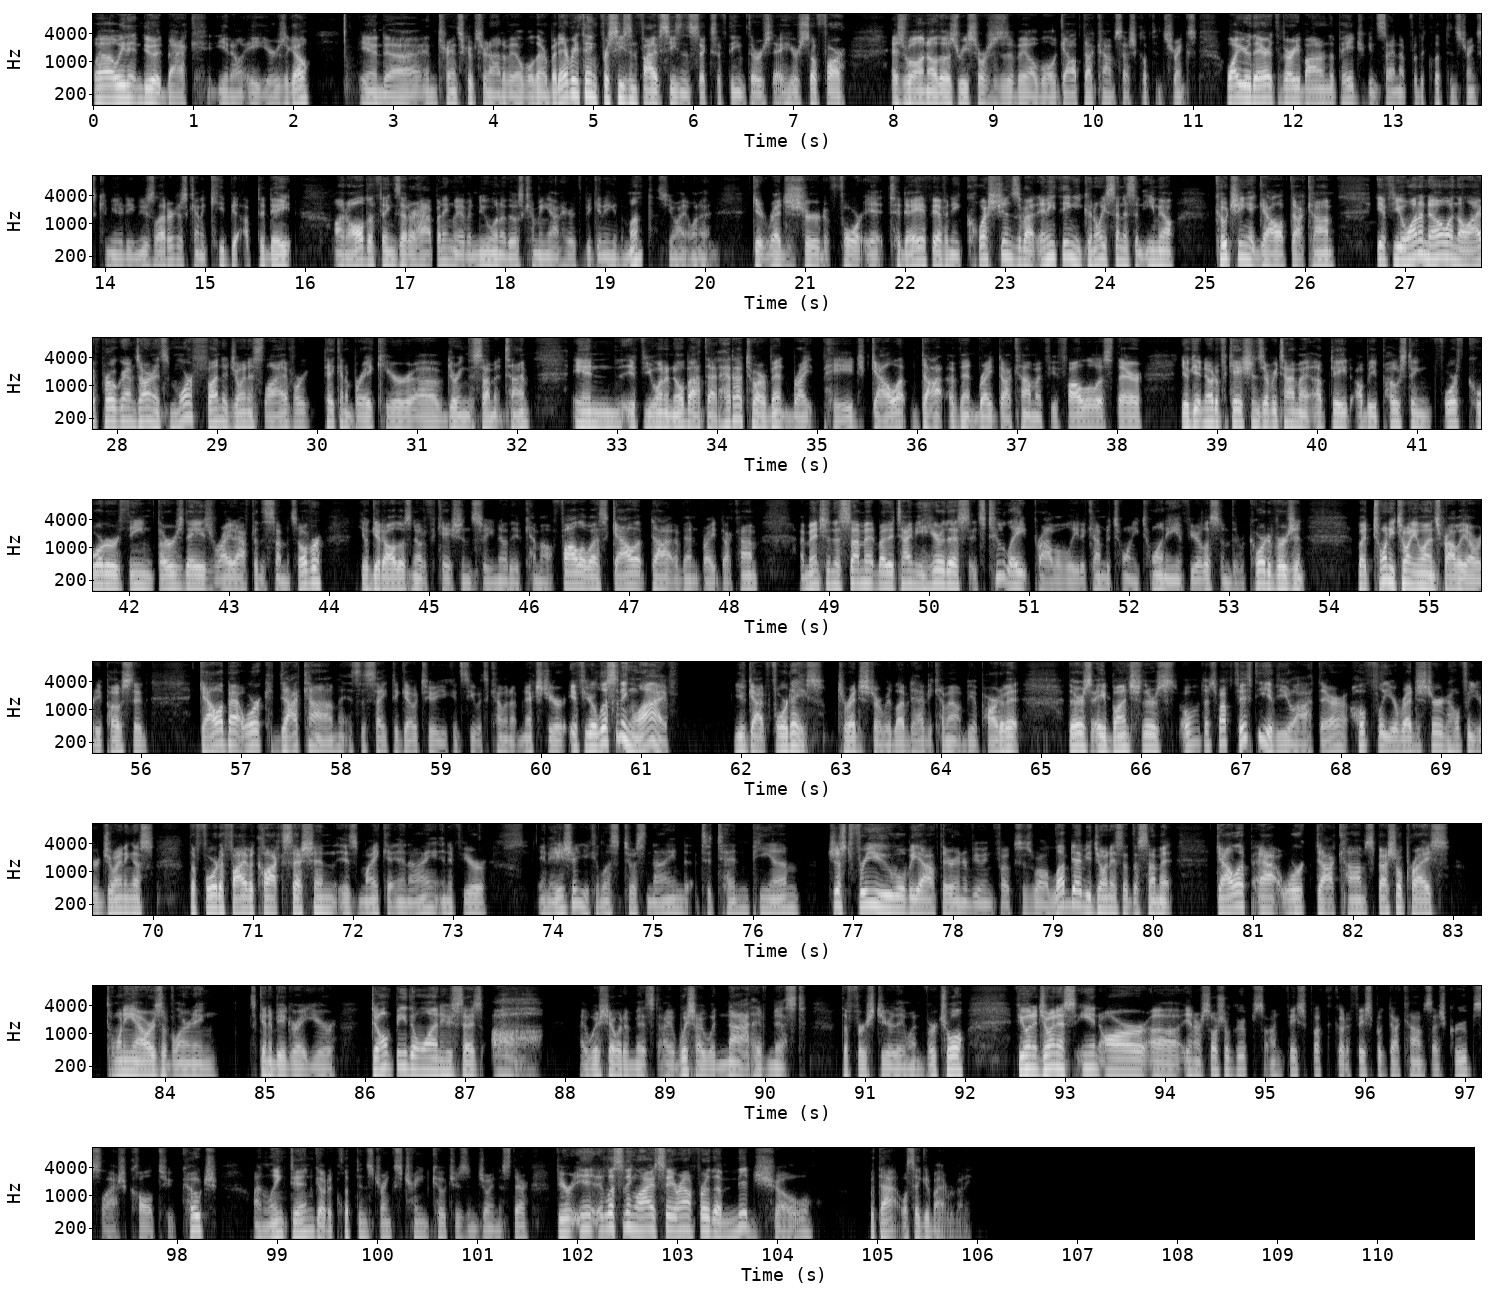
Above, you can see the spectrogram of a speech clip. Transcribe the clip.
Well, we didn't do it back, you know, eight years ago, and uh, and transcripts are not available there. But everything for season five, season six of Theme Thursday here so far as well and all those resources available gallup.com slash clifton strengths while you're there at the very bottom of the page you can sign up for the clifton strengths community newsletter just kind of keep you up to date on all the things that are happening we have a new one of those coming out here at the beginning of the month so you might want to get registered for it today if you have any questions about anything you can always send us an email coaching at gallup.com. If you want to know when the live programs are, and it's more fun to join us live, we're taking a break here uh, during the summit time. And if you want to know about that, head out to our Eventbrite page, gallup.eventbrite.com. If you follow us there, you'll get notifications every time I update. I'll be posting fourth quarter theme Thursdays right after the summit's over. You'll get all those notifications so you know they've come out. Follow us, gallup.eventbrite.com. I mentioned the summit. By the time you hear this, it's too late probably to come to 2020 if you're listening to the recorded version, but 2021 is probably already posted. Gallupatwork.com is the site to go to. You can see what's coming up next year. If you're listening live, you've got four days to register. We'd love to have you come out and be a part of it. There's a bunch, there's oh, there's about 50 of you out there. Hopefully you're registered and hopefully you're joining us. The four to five o'clock session is Maika and I. And if you're in Asia, you can listen to us 9 to 10 p.m. Just for you, we'll be out there interviewing folks as well. Love to have you join us at the summit. Gallupatwork.com, special price, 20 hours of learning. It's going to be a great year. Don't be the one who says, Oh, I wish I would have missed. I wish I would not have missed the first year they went virtual. If you want to join us in our uh, in our social groups on Facebook, go to facebook.com slash groups slash call to coach. On LinkedIn, go to Clifton Strengths Trained Coaches and join us there. If you're in, listening live, stay around for the mid show. With that, we'll say goodbye, everybody.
